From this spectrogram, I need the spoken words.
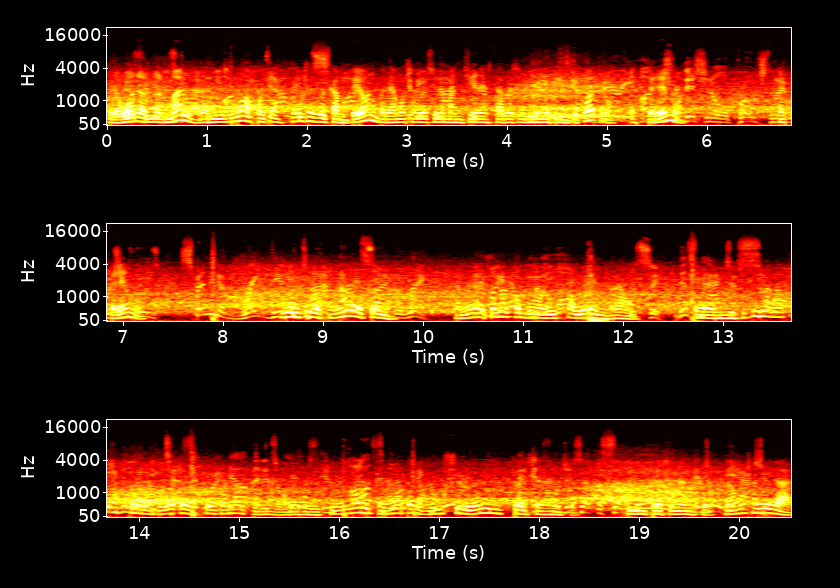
Pero bueno, es normal, ahora mismo J Styles es el campeón, veremos a ver si lo mantiene esta vez en el 24. Esperemos, esperemos. Bien chicos, cambiando de tema, Cambiando de tema como dije ayer en Round. Eh, muchísimas gracias por el apoyo que le estáis dando al canal. Desde diciembre el canal ha pegado un subidón impresionante. Impresionante. Vamos a llegar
